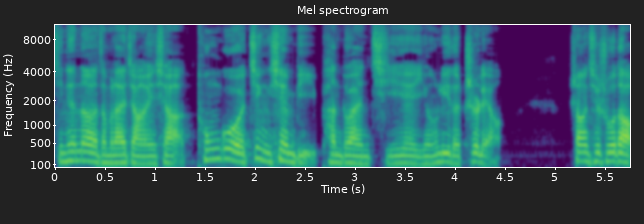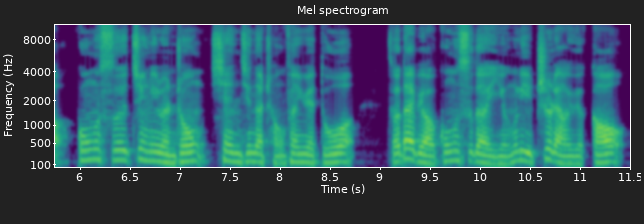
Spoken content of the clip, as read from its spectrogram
今天呢，咱们来讲一下通过净现比判断企业盈利的质量。上期说到，公司净利润中现金的成分越多，则代表公司的盈利质量越高。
